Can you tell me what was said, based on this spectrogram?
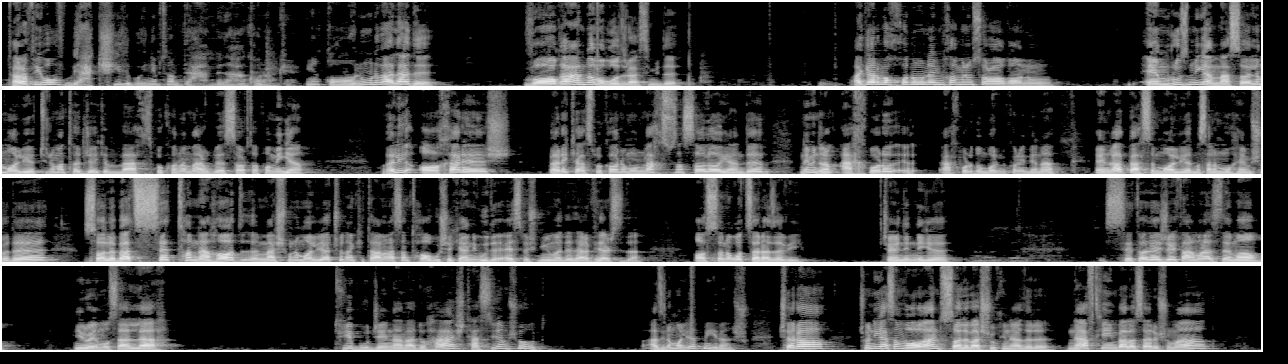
طرف او وکیل با این نمی‌تونم دهن به دهن کنم که. این قانون بلده واقعا به ما قدرت میده. اگر ما خودمون نمی‌خوام بریم سراغ قانون امروز میگم مسائل مالیاتی رو من تا جایی که وقت بکنم مربوط به استارتاپ ها میگم. ولی آخرش برای کسب و کارمون مخصوصا سال آینده نمی‌دونم اخبار رو اخبار رو دنبال می‌کنید یا نه انقدر بحث مالیات مثلا مهم شده سال بعد سه تا نهاد مشمول مالیات شدن که تا الان اصلا تابو شکنی بوده. اسمش میومده طرفی درسیدن آستان قدس رضوی چنین دیگه؟ ستاد اجرای فرمان از امام. نیروی مسلح. توی بودجه 98 تصویب شد. از اینا مالیات می‌گیرن. چرا؟ چون دیگه اصلا واقعا سال بعد شوخی نداره. نفت که این بلا سرش اومد.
